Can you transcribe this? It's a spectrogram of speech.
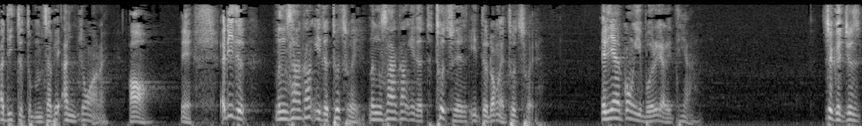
啊！你就都唔知要安怎咧？哦，对，啊！你就两三工伊就吐出来，两三工伊就吐出来，伊就拢会吐出来。一定要讲伊无咧甲你听。这个就是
